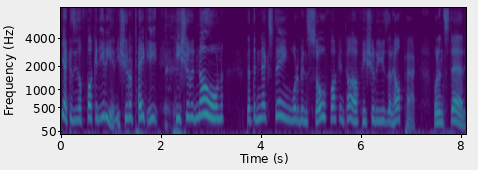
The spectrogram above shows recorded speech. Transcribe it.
Yeah, because he's a fucking idiot. He should have taken. He, he should have known that the next thing would have been so fucking tough. He should have used that health pack, but instead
